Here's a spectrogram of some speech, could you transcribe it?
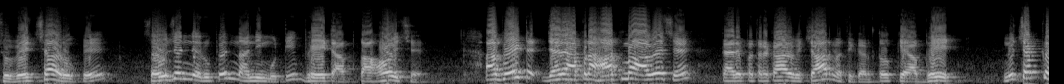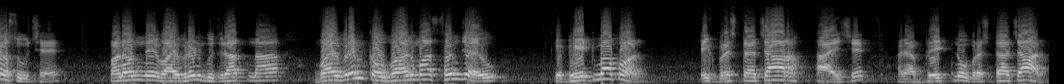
શુભેચ્છા રૂપે, સૌજન્ય રૂપે નાની મોટી ભેટ આપતા હોય છે. આ ભેટ જ્યારે આપણા હાથમાં આવે છે, ત્યારે પત્રકાર વિચાર નથી કરતો કે આ ભેટનું ચક્ર શું છે. પણ અમને વાઇબ્રન્ટ ગુજરાતના વાઇબ્રન્ટ કૌભાંડમાં સમજાયું કે ભેટમાં પણ એક ભ્રષ્ટાચાર થાય છે અને આ ભેટનો ભ્રષ્ટાચાર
